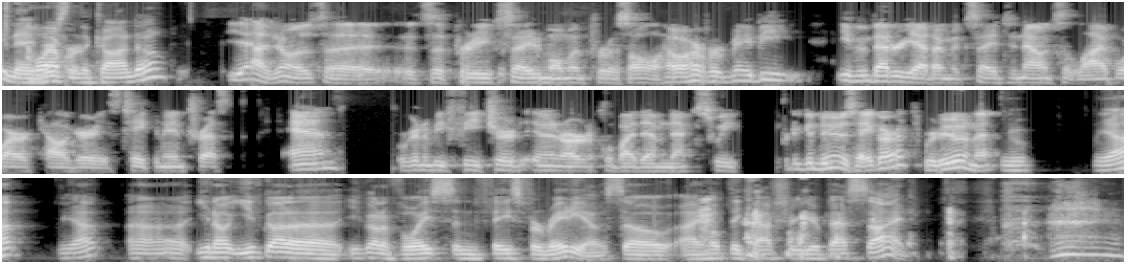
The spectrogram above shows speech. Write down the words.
neighbors However, in the condo. Yeah, no, it's a it's a pretty exciting moment for us all. However, maybe even better yet, I'm excited to announce that Livewire Calgary has taken interest, and we're going to be featured in an article by them next week. Pretty good news, hey Garth? We're doing it. Mm, yeah, yeah. Uh, you know, you've got a you've got a voice and face for radio, so I hope they capture your best side.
